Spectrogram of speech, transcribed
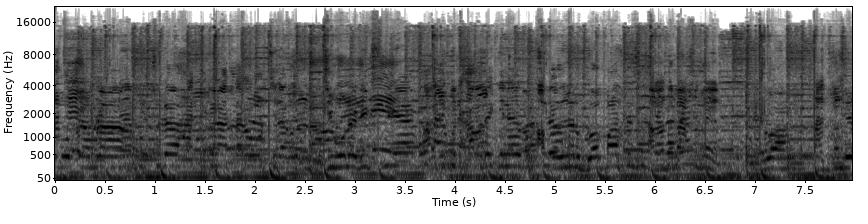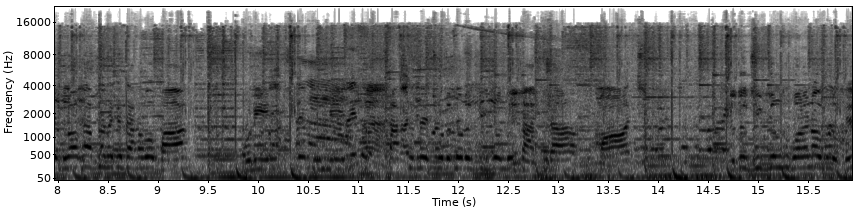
মধ্যে আমরা জীবনে রিস্ক নিয়ে আমাদের কিনে আপনাদের জন্য ব্লগ বানাতেছি এবং ব্লগ আপনাদেরকে দেখাবো বাঘ হরিণ তার সাথে ছোট ছোট জীবজন্তু কাঁকড়া মাছ। শুধু জীবজন্তু বলে না ওগুলোকে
